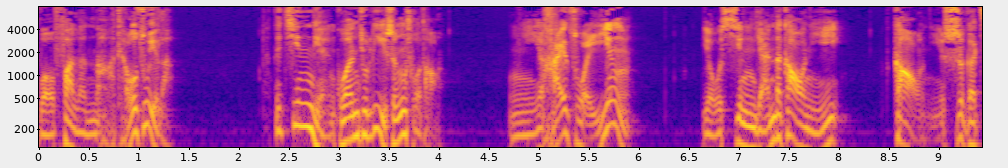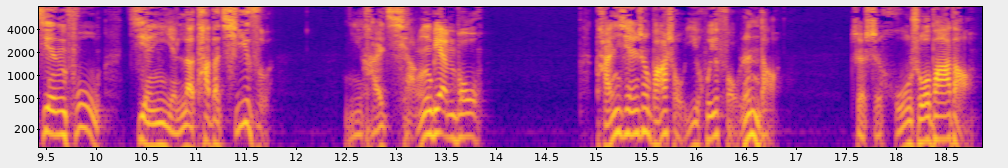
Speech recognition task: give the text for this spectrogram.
我犯了哪条罪了？”那金典官就厉声说道。你还嘴硬，有姓严的告你，告你是个奸夫，奸淫了他的妻子，你还强辩不？谭先生把手一挥，否认道：“这是胡说八道，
